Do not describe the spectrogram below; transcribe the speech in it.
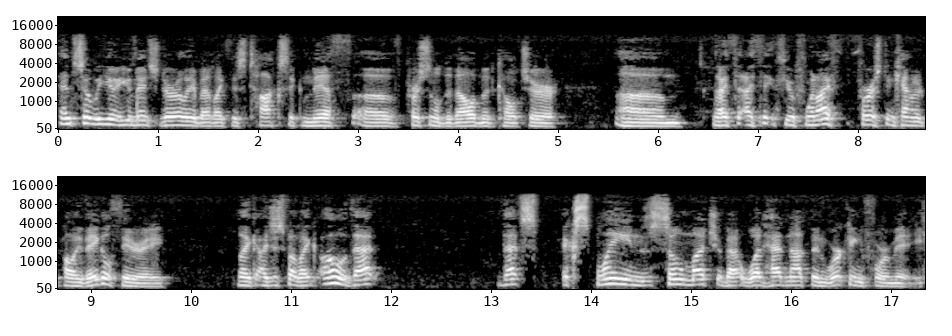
And so you know, you mentioned earlier about like this toxic myth of personal development culture. Um, I, th- I, think when I first encountered polyvagal theory, like I just felt like, oh, that that explains so much about what had not been working for me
